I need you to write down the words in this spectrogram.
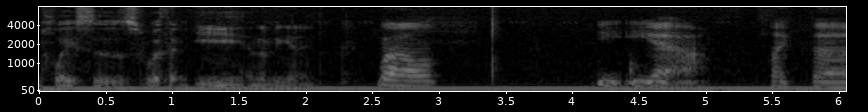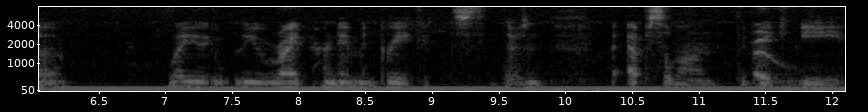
places with an e in the beginning. Well, y- yeah, like the way you, you write her name in Greek. It's there's an the epsilon, the Greek Oh. e.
